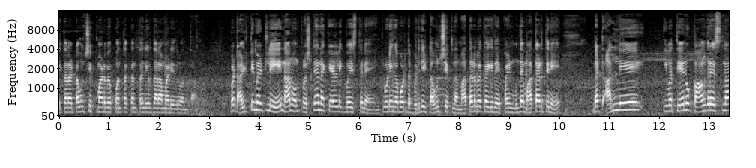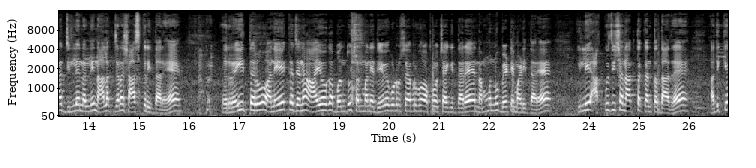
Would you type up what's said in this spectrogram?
ಈ ಥರ ಟೌನ್ಶಿಪ್ ಮಾಡಬೇಕು ಅಂತಕ್ಕಂಥ ನಿರ್ಧಾರ ಮಾಡಿದರು ಅಂತ. ಬಟ್ ಅಲ್ಟಿಮೇಟ್ಲಿ ನಾನು ಒಂದು ಪ್ರಶ್ನೆಯನ್ನು ಕೇಳಲಿಕ್ಕೆ ಬಯಸ್ತೇನೆ including about the Bidadi township ನಾನು ಮಾತಾಡಬೇಕಾಗಿದೆ ಪಾಯಿಂಟ್ ಮುಂದೆ ಮಾತಾಡ್ತೀನಿ. ದಟ್ ಅಲ್ಲಿ ಇವತ್ತೇನು ಕಾಂಗ್ರೆಸ್ನ ಜಿಲ್ಲೆನಲ್ಲಿ ನಾಲ್ಕು ಜನ ಶಾಸಕರಿದ್ದಾರೆ. ರೈತರು ಅನೇಕ ಜನ ಆಯೋಗ ಬಂದು ಸನ್ಮಾನ್ಯ ದೇವೇಗೌಡರು ಸಾಹೇಬ್ರಿಗೂ ಅಪ್ರೋಚ್ ಆಗಿದ್ದಾರೆ. ನಮ್ಮನ್ನು ಭೇಟಿ ಮಾಡಿದ್ದಾರೆ. ಇಲ್ಲಿ ಅಕ್ವಿಸಿಷನ್ ಆಗ್ತಕ್ಕಂಥದ್ದಾದರೆ ಅದಕ್ಕೆ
